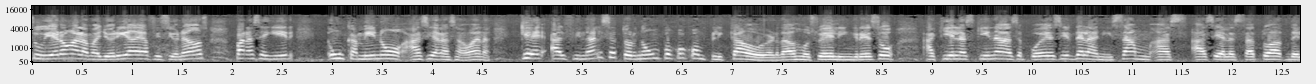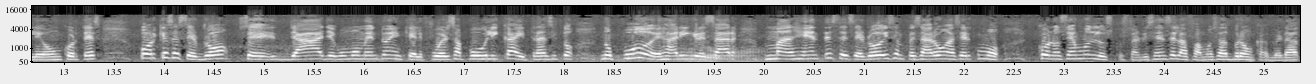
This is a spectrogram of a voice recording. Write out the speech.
subieron a la mayoría de aficionados para seguir un camino hacia la sabana, que al final se tornó un poco complicado, ¿verdad, Josué? El ingreso aquí en la esquina, se puede decir, de la Nizam hacia la estatua de León Cortés, porque se cerró, se, ya llegó un momento en que la fuerza pública y tránsito no pudo dejar ingresar más gente, se cerró y se empezaron a hacer como conocemos los costarricenses las famosas broncas, ¿verdad?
